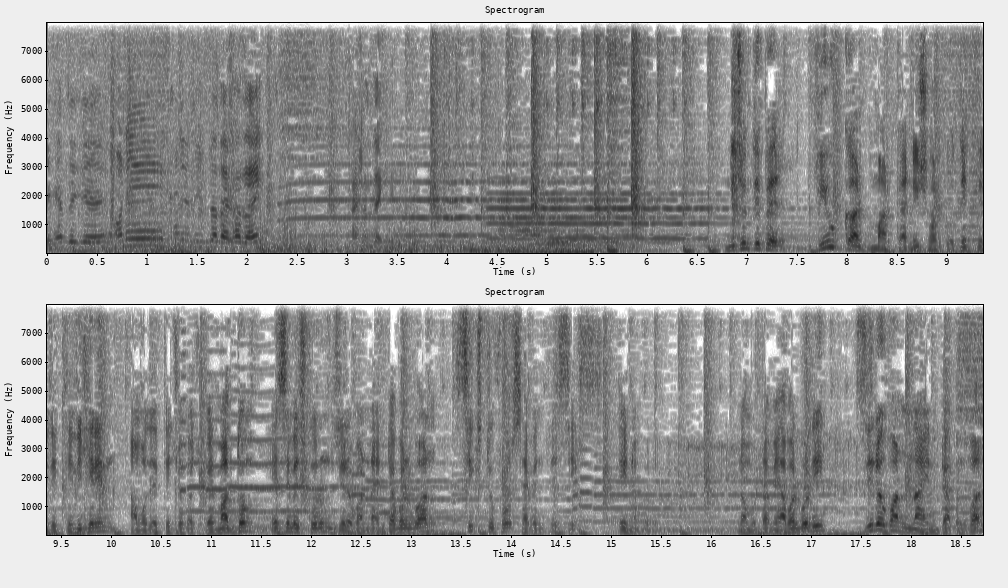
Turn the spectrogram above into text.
এখান থেকে অনেকখানি দ্বীপটা দেখা যায়। দেখি। দ্বীপের ভিউ কার্ড মার্কা নিসর্গ দেখতে দেখতে লিখে নিন আমাদেরকে যোগাযোগের মাধ্যম। এস এম এস করুন zero one nine double one six two four seven three six. এই নম্বরে। নম্বরটা আমি আবার বলি, zero one nine double one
